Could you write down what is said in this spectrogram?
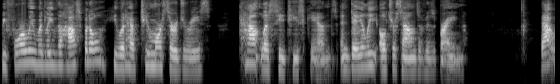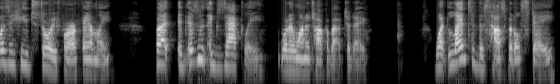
Before we would leave the hospital, he would have two more surgeries, countless CT scans, and daily ultrasounds of his brain. That was a huge story for our family, but it isn't exactly what I want to talk about today. What led to this hospital stay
